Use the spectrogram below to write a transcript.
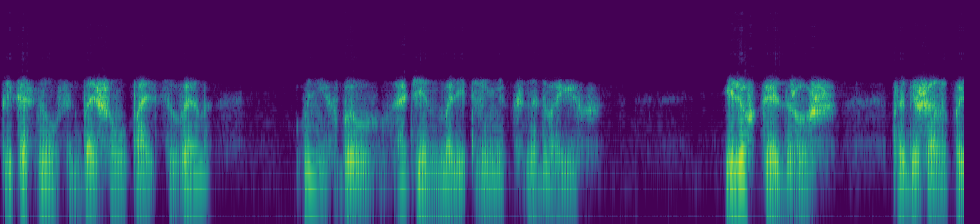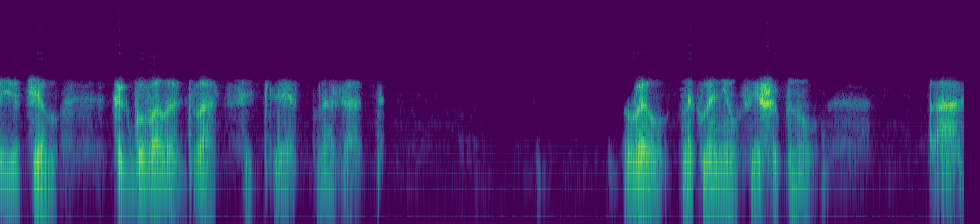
прикоснулся к большому пальцу Вэлла. У них был один молитвенник на двоих. И легкая дрожь пробежала по ее телу, как бывало двадцать лет назад. Вэлл наклонился и шепнул. «А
